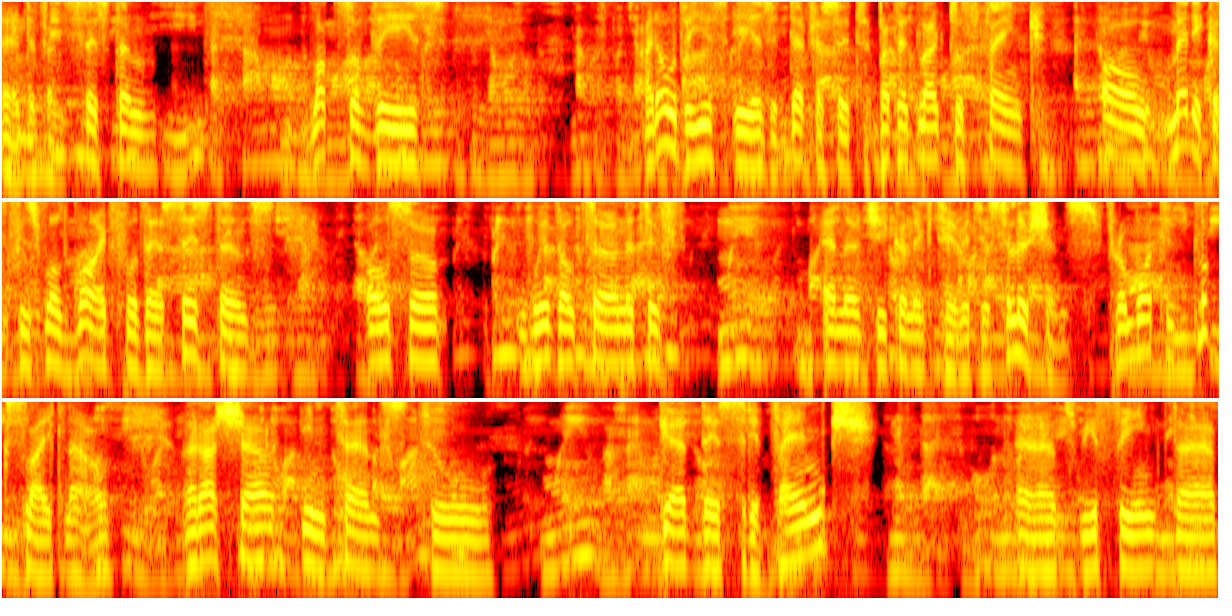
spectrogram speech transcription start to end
a defense system, lots of these. I know this is a deficit, but I'd like to thank all many countries worldwide for their assistance, also with alternative energy connectivity solutions. From what it looks like now, Russia intends to get this revenge, and we think that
